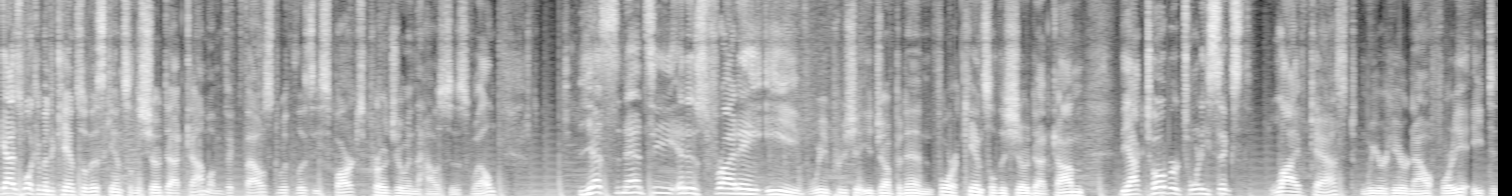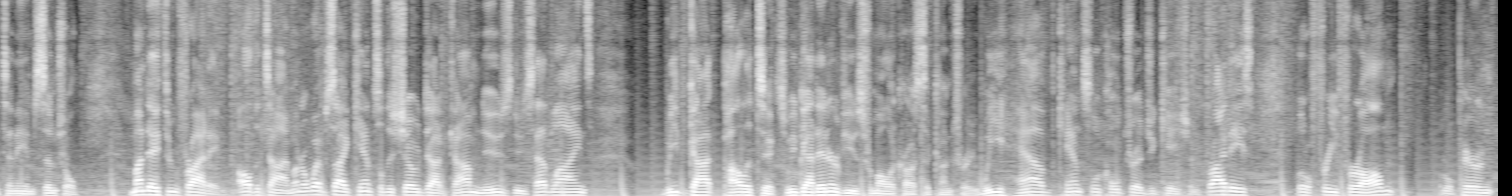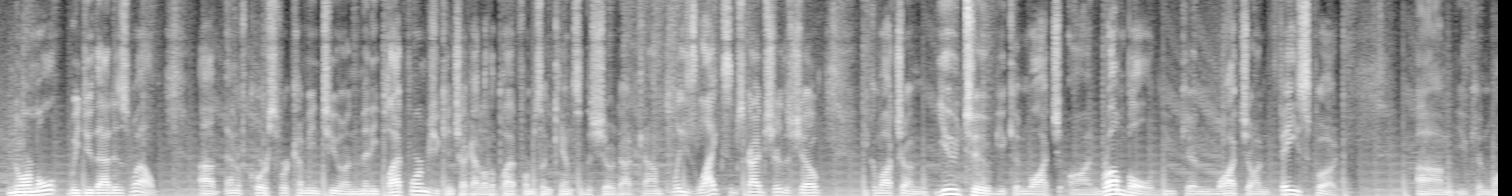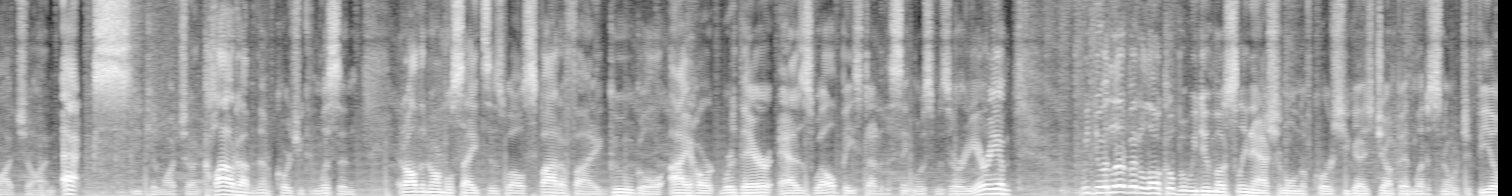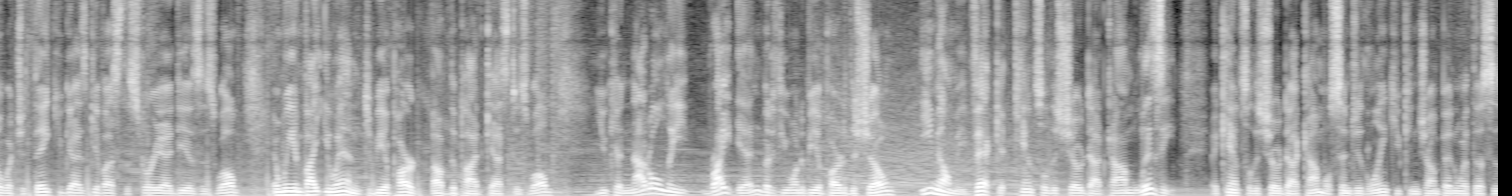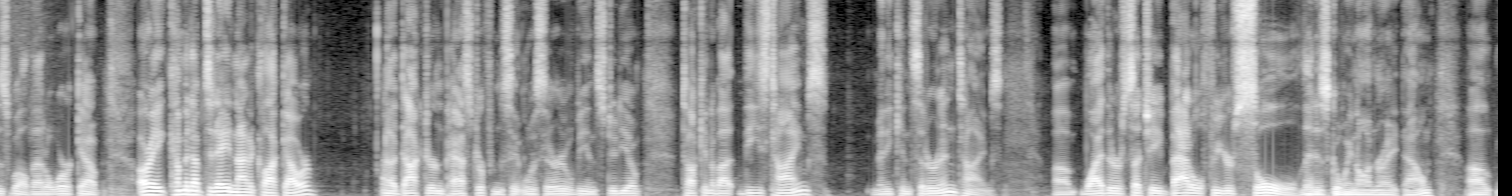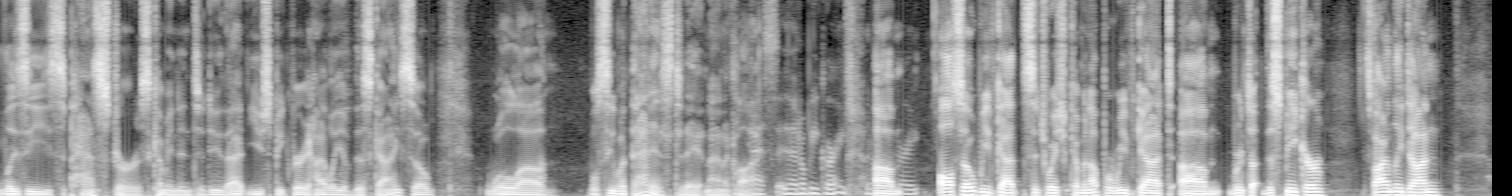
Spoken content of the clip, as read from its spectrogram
Guys, welcome into Cancel This, CancelTheShow.com. I'm Vic Faust with Lizzie Sparks, Projo in the house as well. Yes, Nancy, it is Friday Eve. We appreciate you jumping in for CancelTheShow.com. The October 26th live cast. We are here now for you, 8 to 10 a.m. Central, Monday through Friday, all the time. On our website, CancelTheShow.com, news, news headlines. We've got politics. We've got interviews from all across the country. We have cancel culture education. Fridays, a little free for all paranormal, we do that as well. Uh, and of course, we're coming to you on many platforms. You can check out all the platforms on canceltheshow.com. Please like, subscribe, share the show. You can watch on YouTube. You can watch on Rumble. You can watch on Facebook. Um, you can watch on X. You can watch on CloutHub. And then, of course, you can listen at all the normal sites as well Spotify, Google, iHeart. We're there as well, based out of the St. Louis, Missouri area we do a little bit of local, but we do mostly national. And of course, you guys jump in, let us know what you feel, what you think. You guys give us the story ideas as well. And we invite you in to be a part of the podcast as well. You can not only write in, but if you want to be a part of the show, email me, Vic at canceltheshow.com, Lizzie at canceltheshow.com. We'll send you the link. You can jump in with us as well. That'll work out. All right, coming up today, at 9 o'clock hour. A doctor and pastor from the St. Louis area will be in studio talking about these times, many consider end times um, why there's such a battle for your soul that is going on right now. Uh, Lizzie's pastor is coming in to do that. You speak very highly of this guy, so we'll uh, we'll see what that is today at nine o'clock. Yes, it'll be great. It'll um, be great. Also, we've got situation coming up where we've got um, t- the speaker. It's finally done.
